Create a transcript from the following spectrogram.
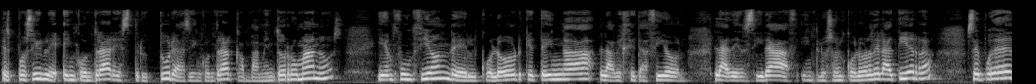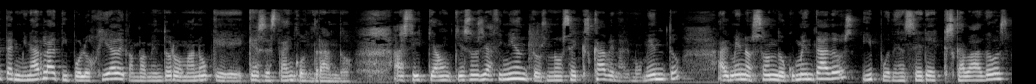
es posible encontrar estructuras y encontrar campamentos romanos y en función del color que tenga la vegetación, la densidad, incluso el color de la tierra, se puede determinar la tipología de campamento romano que, se está encontrando. Así que aunque esos yacimientos no se excaven al momento, al menos son documentados y pueden ser excavados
